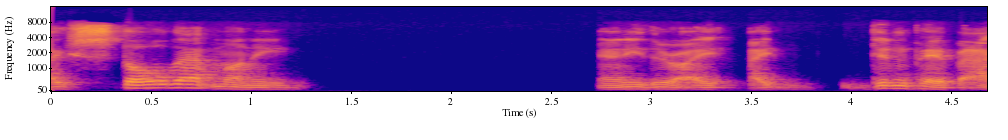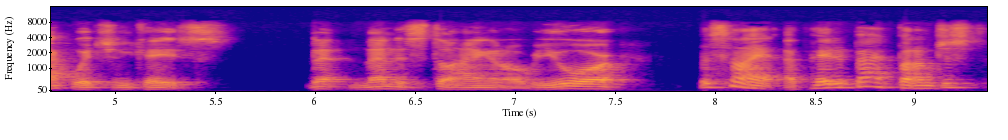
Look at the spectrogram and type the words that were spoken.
I stole that money and either I, I didn't pay it back, which in case that then it's still hanging over you, or listen, I, I paid it back, but I'm just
